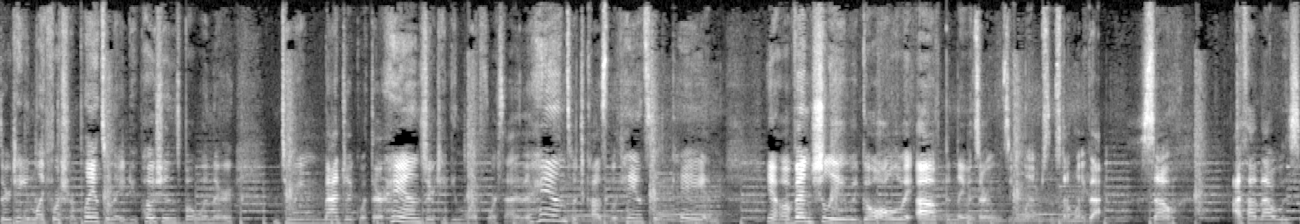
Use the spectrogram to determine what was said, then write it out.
they're taking life force from plants when they do potions, but when they're doing magic with their hands, they're taking the life force out of their hands, which causes the hands to decay, and you know, eventually it would go all the way up, and they would start losing limbs and stuff like that. So, I thought that was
